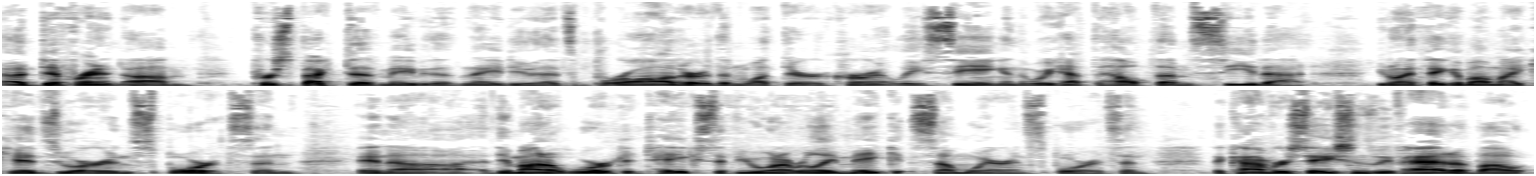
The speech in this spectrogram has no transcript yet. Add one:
a different um, perspective maybe than they do. That's broader than what they're currently seeing and we have to help them see that. You know i think about my kids who are in sports and and uh, the amount of work it takes if you want to really make it somewhere in sports. And the conversations we've had about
